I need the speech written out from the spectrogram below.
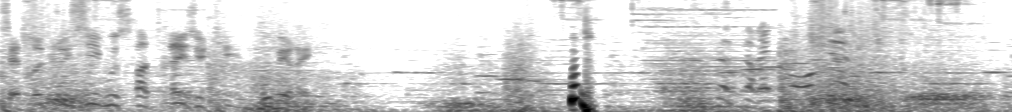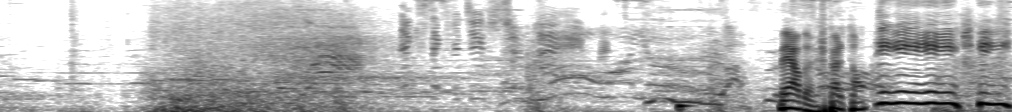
Cette recrue ici vous sera très utile, vous verrez. Merde, j'ai pas le temps. Hi, hi,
